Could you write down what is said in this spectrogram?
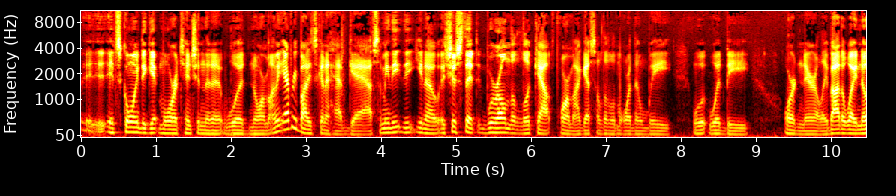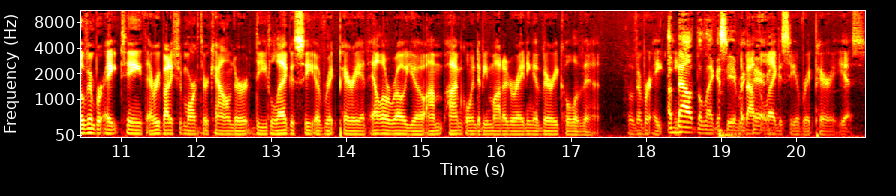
it's going to get more attention than it would normal. I mean, everybody's going to have gaffes. I mean, the, the, you know, it's just that we're on the lookout for them. I guess a little more than we w- would be ordinarily. By the way, November 18th, everybody should mark their calendar. The legacy of Rick Perry at El Arroyo. I'm I'm going to be moderating a very cool event. November 18th. About the legacy of Rick about Perry. the legacy of Rick Perry. Yes.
